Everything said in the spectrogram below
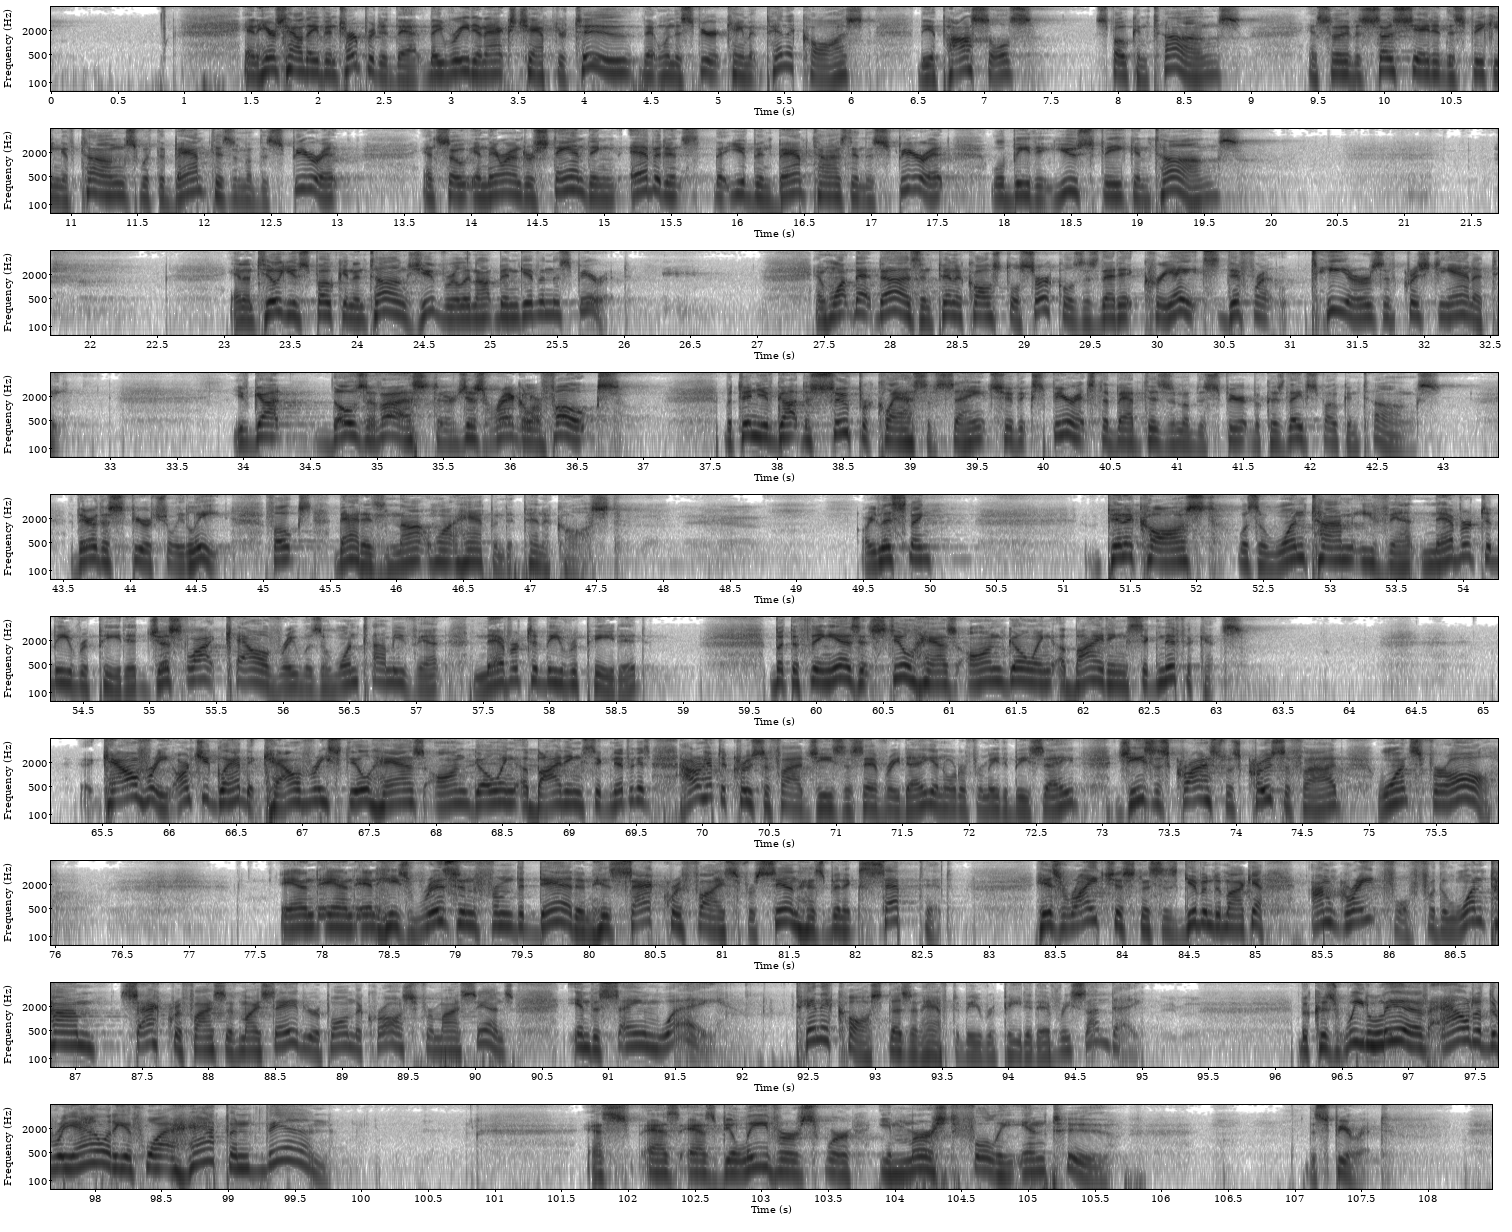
And here's how they've interpreted that. They read in Acts chapter 2 that when the Spirit came at Pentecost, the apostles spoke in tongues and so they've associated the speaking of tongues with the baptism of the Spirit. And so, in their understanding, evidence that you've been baptized in the Spirit will be that you speak in tongues. And until you've spoken in tongues, you've really not been given the Spirit. And what that does in Pentecostal circles is that it creates different tiers of Christianity. You've got those of us that are just regular folks, but then you've got the super class of saints who've experienced the baptism of the Spirit because they've spoken tongues. They're the spiritual elite. Folks, that is not what happened at Pentecost. Are you listening? Pentecost was a one time event, never to be repeated, just like Calvary was a one time event, never to be repeated. But the thing is, it still has ongoing, abiding significance. Calvary, aren't you glad that Calvary still has ongoing, abiding significance? I don't have to crucify Jesus every day in order for me to be saved. Jesus Christ was crucified once for all. And, and, and he's risen from the dead, and his sacrifice for sin has been accepted. His righteousness is given to my account. I'm grateful for the one time sacrifice of my Savior upon the cross for my sins. In the same way, Pentecost doesn't have to be repeated every Sunday because we live out of the reality of what happened then. As, as, as believers were immersed fully into the Spirit.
